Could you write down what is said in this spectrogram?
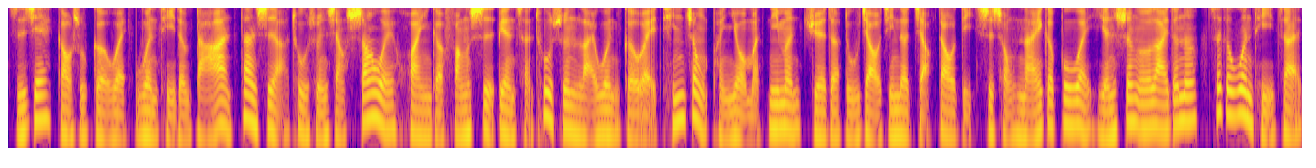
直接告诉各位问题的答案，但是啊，兔孙想稍微换一个方式，变成兔孙来问各位听众朋友们：你们觉得独角鲸的角到底是从哪一个部位延伸而来的呢？这个问题在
